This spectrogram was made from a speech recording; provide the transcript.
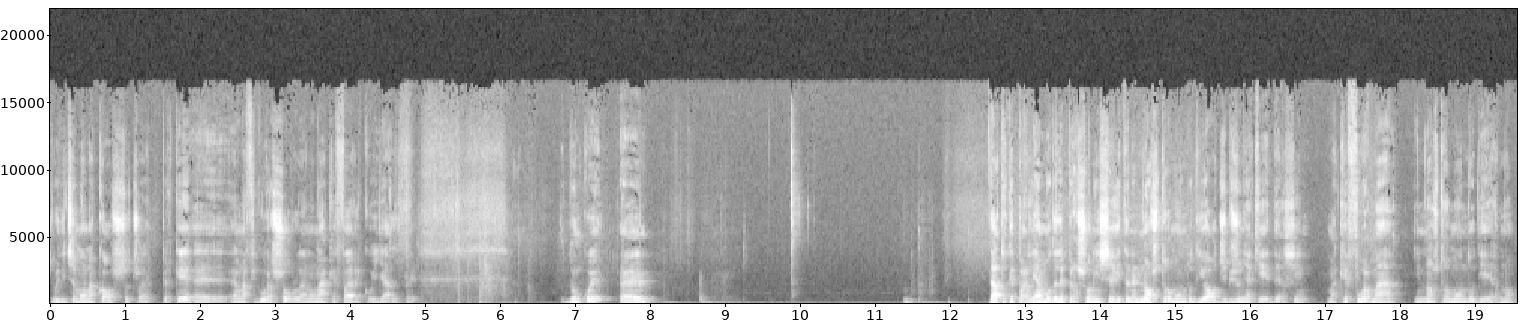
Lui dice monacos, cioè perché è, è una figura sola, non ha a che fare con gli altri. Dunque, eh, dato che parliamo delle persone inserite nel nostro mondo di oggi, bisogna chiedersi, ma che forma ha il nostro mondo odierno?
